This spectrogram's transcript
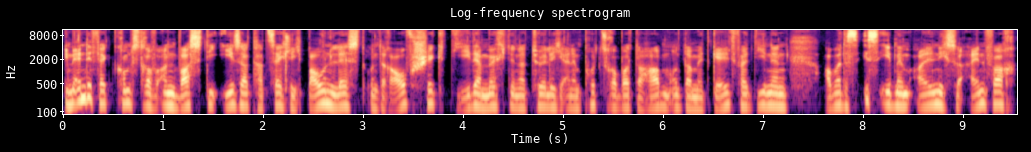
Im Endeffekt kommt es darauf an, was die ESA tatsächlich bauen lässt und raufschickt. Jeder möchte natürlich einen Putzroboter haben und damit Geld verdienen, aber das ist eben im All nicht so einfach.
